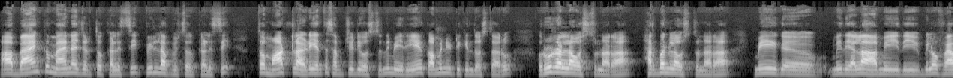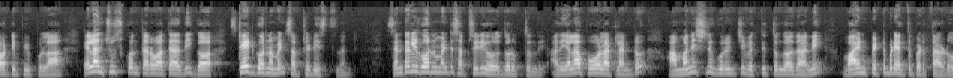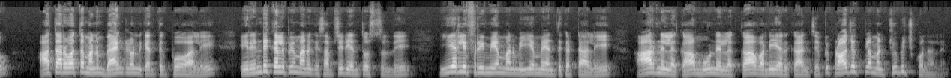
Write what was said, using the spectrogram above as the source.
ఆ బ్యాంక్ మేనేజర్తో కలిసి ఫీల్డ్ ఆఫీసర్ కలిసి తో మాట్లాడి ఎంత సబ్సిడీ వస్తుంది మీరు ఏ కమ్యూనిటీ కింద వస్తారు రూరల్లో వస్తున్నారా అర్బన్లో వస్తున్నారా మీ మీది ఎలా మీది బిలో ఫ్యావర్టీ పీపులా ఎలా అని చూసుకున్న తర్వాత అది గవ స్టేట్ గవర్నమెంట్ సబ్సిడీ ఇస్తుందండి. సెంట్రల్ గవర్నమెంట్ సబ్సిడీ దొరుకుతుంది. అది ఎలా పోవాలి అట్లంటూ ఆ మనిషిని గురించి వ్యక్తిత్వంగా దాన్ని వాయిన్ పెట్టుబడి ఎంత పెడతాడు ఆ తర్వాత మనం బ్యాంక్ లోన్కి ఎంతకు పోవాలి? ఈ రెండు కలిపి మనకి సబ్సిడీ ఎంత వస్తుంది ఇయర్లీ ప్రీమియం మనం ఈఎంఐ ఎంత కట్టాలి? ఆరు నెలలక మూడు నెలలక వన్ ఇయర్కా అని చెప్పి ప్రాజెక్ట్లో మనం చూపించుకోవాలి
